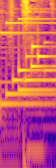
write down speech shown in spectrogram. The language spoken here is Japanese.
you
